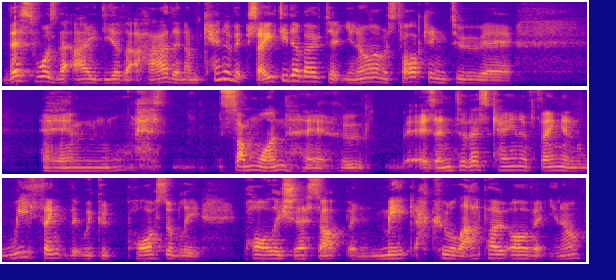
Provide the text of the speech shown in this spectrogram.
this was the idea that I had, and I'm kind of excited about it. You know, I was talking to uh, um, someone uh, who is into this kind of thing, and we think that we could possibly polish this up and make a cool app out of it, you know.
